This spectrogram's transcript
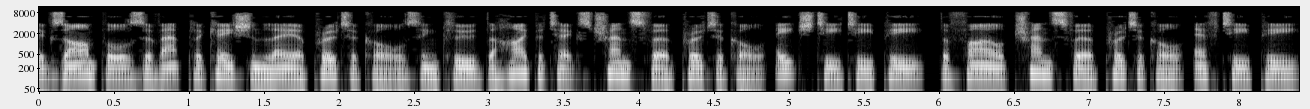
Examples of application layer protocols include the Hypertext Transfer Protocol (HTTP), the File Transfer Protocol (FTP),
